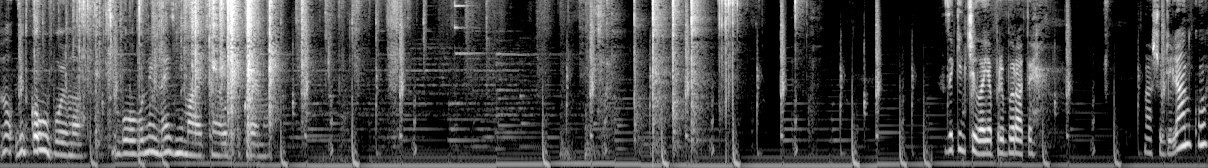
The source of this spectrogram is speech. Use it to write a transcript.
Ну, відколупуємо, бо вони не знімаються окремо. Закінчила я прибирати нашу ділянку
